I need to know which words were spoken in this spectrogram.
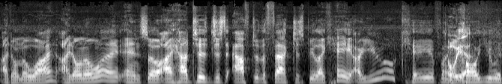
I don't know why. I don't know why. And so I had to just after the fact just be like, "Hey, are you okay if I Oh, yeah. call you a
